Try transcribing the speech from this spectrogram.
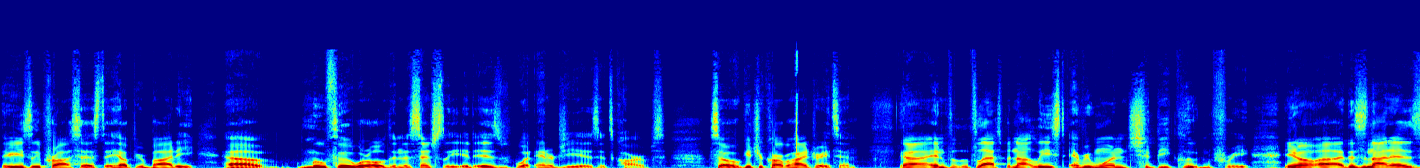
they're easily processed. They help your body uh, move through the world, and essentially, it is what energy is. It's carbs. So get your carbohydrates in. Uh, and last but not least, everyone should be gluten free. You know, uh, this is not as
